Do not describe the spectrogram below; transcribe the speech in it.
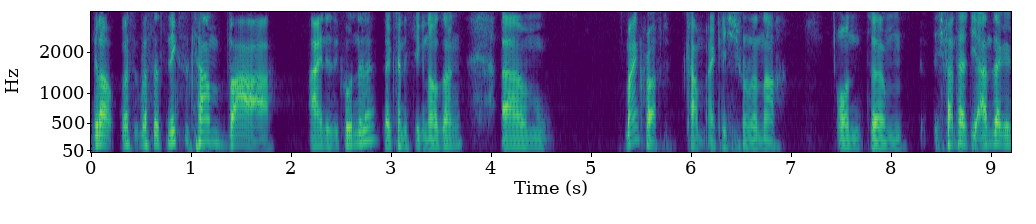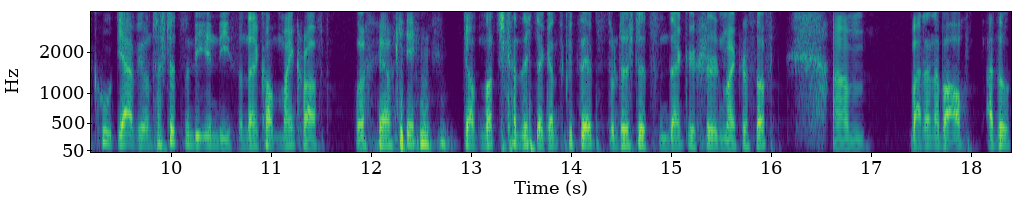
genau, was, was als nächstes kam, war eine Sekunde, dann kann ich dir genau sagen. Ähm, Minecraft kam eigentlich schon danach. Und ähm, ich fand halt die Ansage gut, ja, wir unterstützen die Indies und dann kommt Minecraft. So, ja, okay. ich glaube, Notch kann sich da ganz gut selbst unterstützen. Dankeschön, Microsoft. Ähm, war dann aber auch, also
